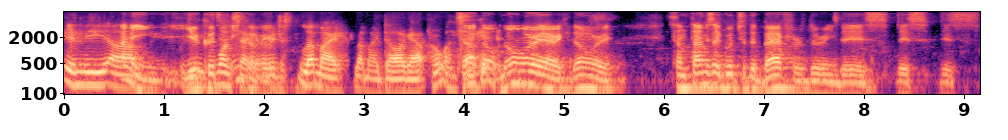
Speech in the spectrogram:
in the um, I mean, you could one second. Let me just let my let my dog out for one second. No, don't, don't worry, Eric. Don't worry. Sometimes I go to the bathroom during this this this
